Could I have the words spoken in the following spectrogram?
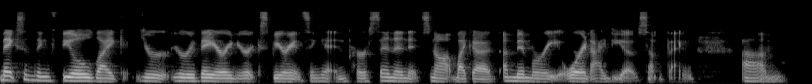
make something feel like you're you're there and you're experiencing it in person and it's not like a, a memory or an idea of something. Um,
